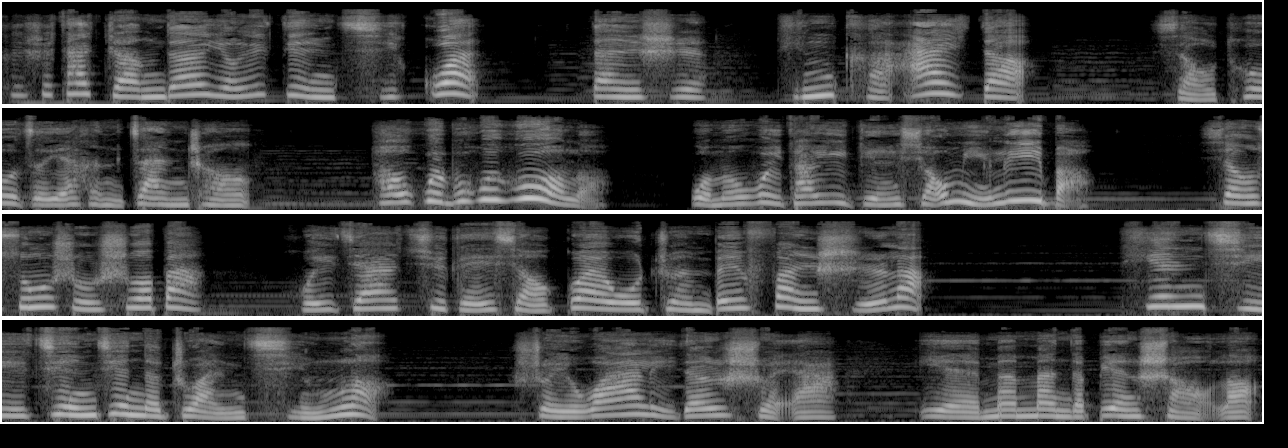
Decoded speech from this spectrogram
可是它长得有一点奇怪，但是挺可爱的。”小兔子也很赞成。它会不会饿了？我们喂它一点小米粒吧。小松鼠说罢，回家去给小怪物准备饭食了。天气渐渐的转晴了，水洼里的水啊也慢慢的变少了。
